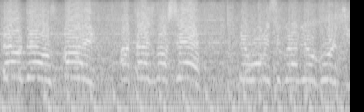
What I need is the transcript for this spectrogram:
Meu Deus, pare! Atrás de você! Tem um homem segurando iogurte!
